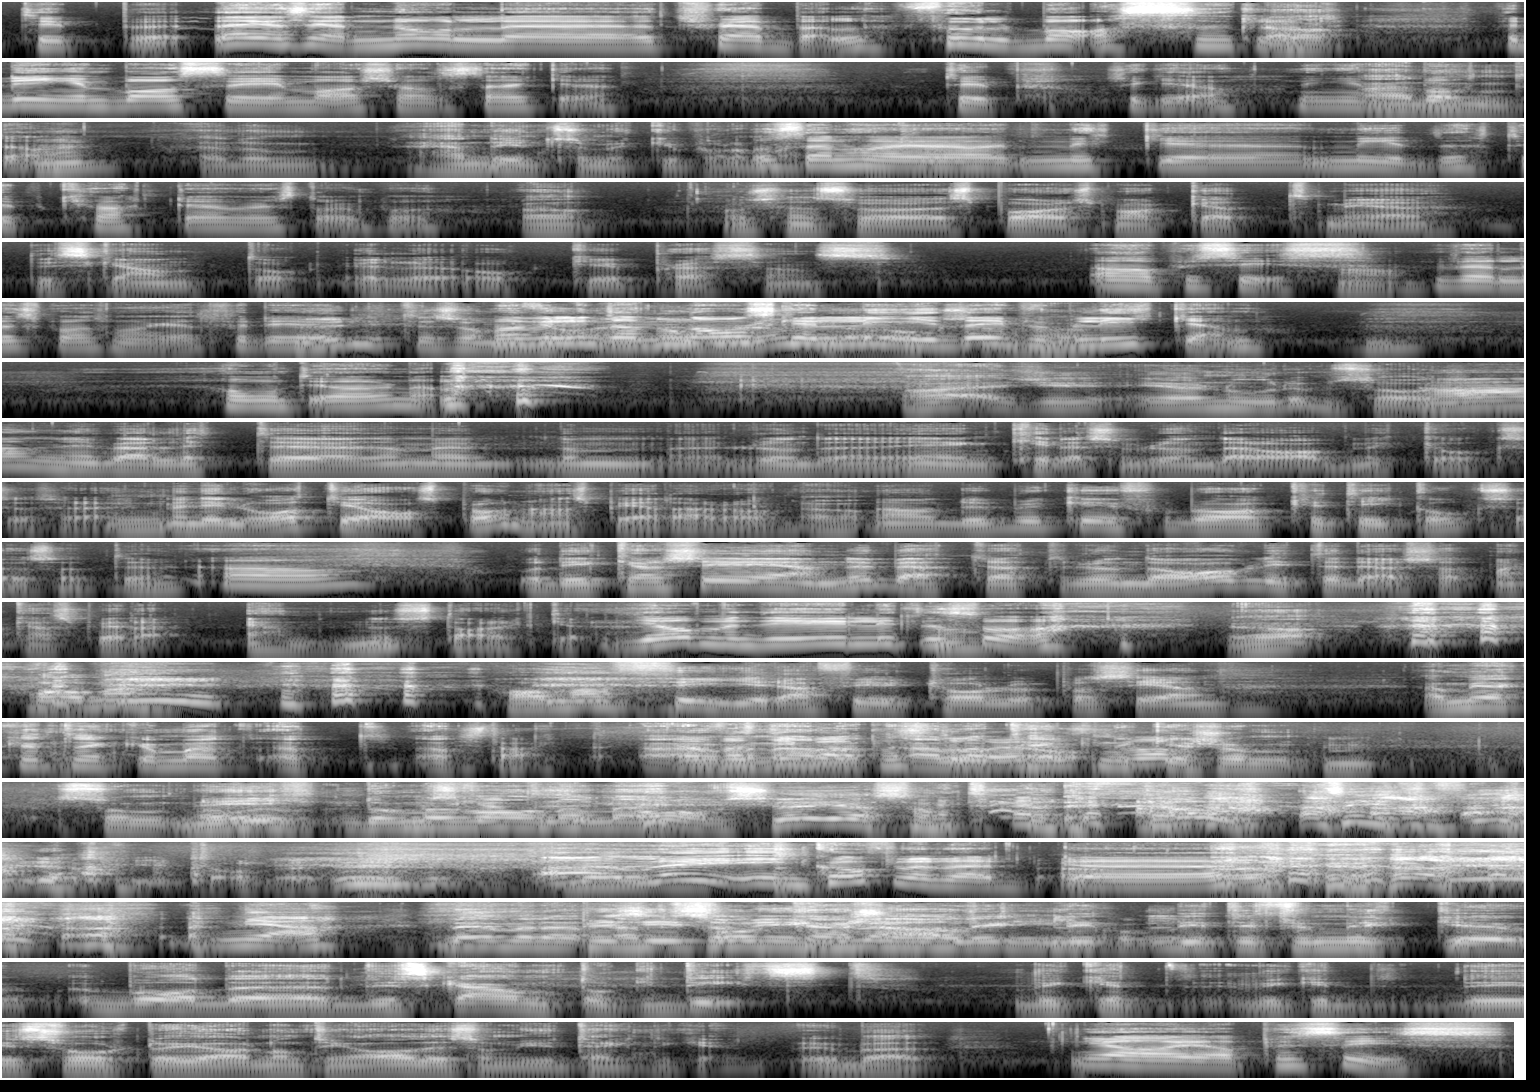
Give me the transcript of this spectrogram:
Typ, eh, nej jag säger noll uh, treble, full bas såklart. Ja. För det är ingen bas i Marshall-stärkare. Typ, tycker jag. Det är ingen Nej, de, botten. ja, de händer ju inte så mycket på de Och här sen har jag mycket mid, typ kvart över står på. Ja. Och sen så sparsmakat med discount och, eller, och presence. Ja, precis. Ja. Väldigt sparsmakat. För det, Det är lite som man vill inte att någon ska lida också. i publiken. Ha ont i öronen. ja, gör Norum så? Ja, han är väldigt, eh, de är, de rundar, det är en kille som rundar av mycket också. Sådär. Men det låter ju asbra när han spelar. Och, Ja. ja. du brukar ju få bra kritik också. Så att det, ja. och det kanske är ännu bättre att runda av lite där så att man kan spela ännu starkare. ja, men det är ju lite så. Ja. Har man, har man fyra 412 på scen, ja, men jag kan tänka mig att, att, att ja, alla, alla tekniker som, som de, Nej, är- de du är ska vana inte med... avslöja sånt här. Alltid fyra 412. Alla är ju inkopplade. Eh, ja. Nej, men att, Precis att som folk kanske har li, li, lite för mycket både discount och dist. Vilket, vilket det är svårt att göra någonting av det som ljudtekniker. Det är bara, ja, ja, precis.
